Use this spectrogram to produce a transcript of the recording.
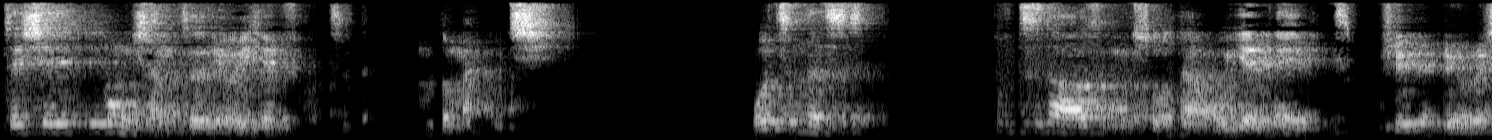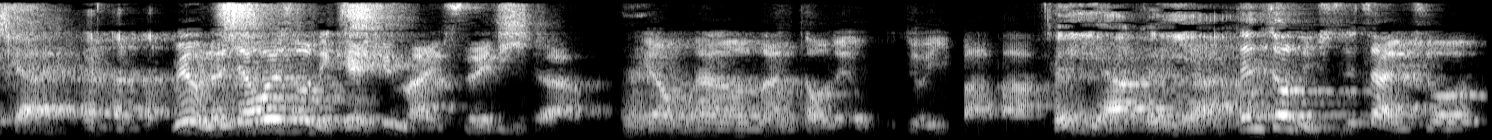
这些梦想着有一间房子的，他们都买不起。我真的是不知道要怎么说呢，我眼泪不知不觉就流了下来。没有，人家会说你可以去买水里的、啊，你看我们看到南投那个不就一八八？可以啊，可以啊。但重点就是在于说，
